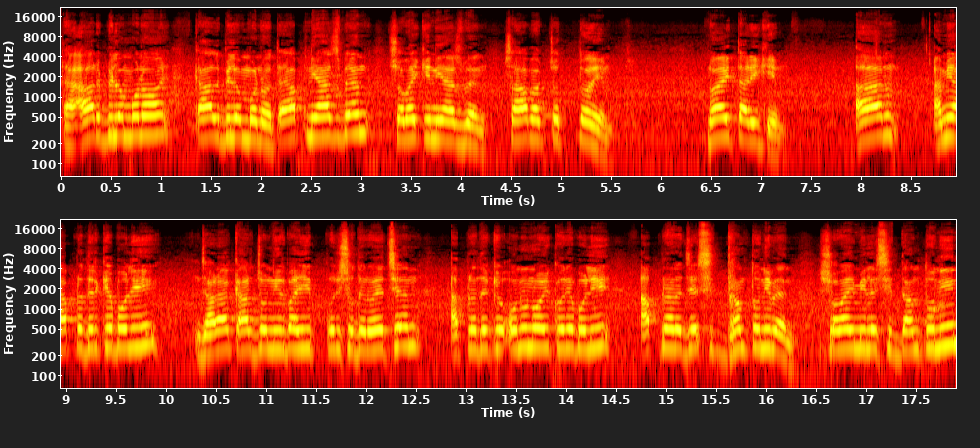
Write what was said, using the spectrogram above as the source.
তা আর বিলম্ব নয়, কাল বিলম্ব নয়। তাই আপনি আসবেন, সবাইকে নিয়ে আসবেন শাহবাগ চত্বরে নয় তারিখে। আর আমি আপনাদেরকে বলি যারা কার্যনির্বাহী পরিষদে রয়েছেন, আপনাদেরকে অনুনয় করে বলি, আপনারা যে সিদ্ধান্ত নেবেন, সবাই মিলে সিদ্ধান্ত নিন।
